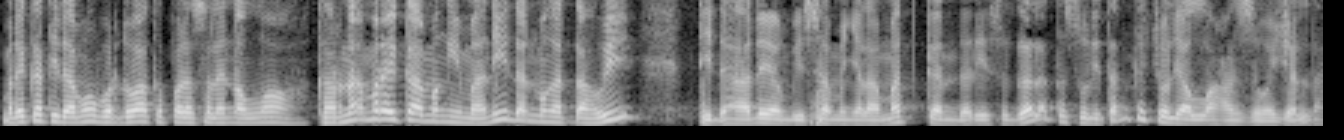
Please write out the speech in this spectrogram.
Mereka tidak mau berdoa kepada selain Allah karena mereka mengimani dan mengetahui tidak ada yang bisa menyelamatkan dari segala kesulitan kecuali Allah Azza wa Jalla.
